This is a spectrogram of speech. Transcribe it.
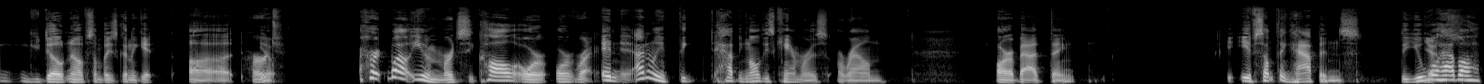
you don't know if somebody's going to get uh Hurt. you know, hurt. Well, even emergency call or or Right. And I don't even think having all these cameras around are a bad thing. If something happens, you will have a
